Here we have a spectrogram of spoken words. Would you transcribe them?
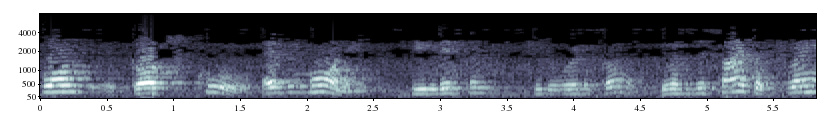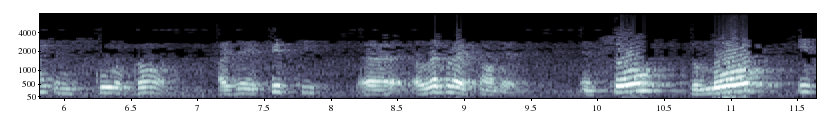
formed at God's school. Every morning, he listened to the Word of God. He was a disciple trained in the school of God. Isaiah 50 uh, elaborates on that. And so the Lord is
